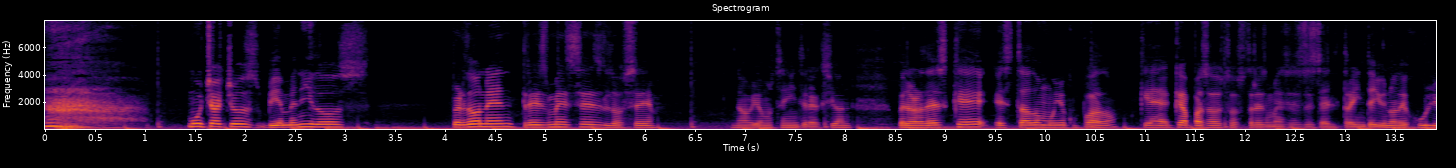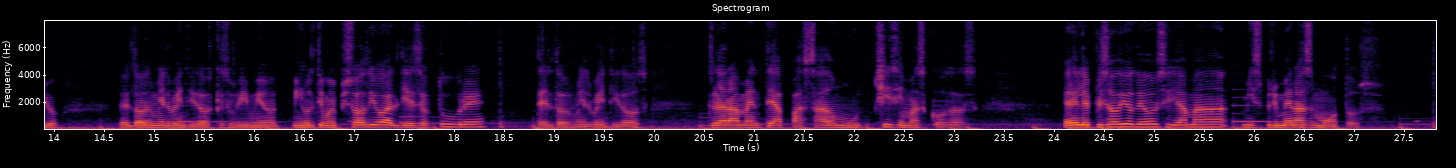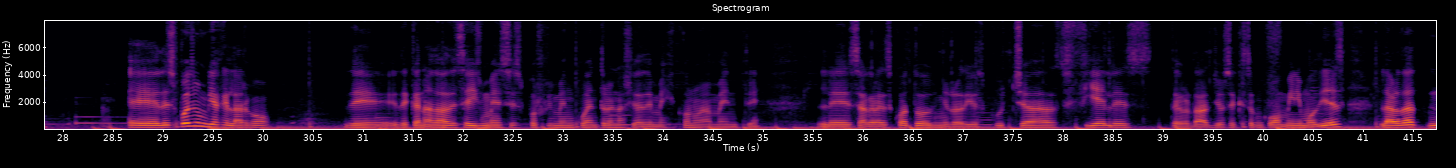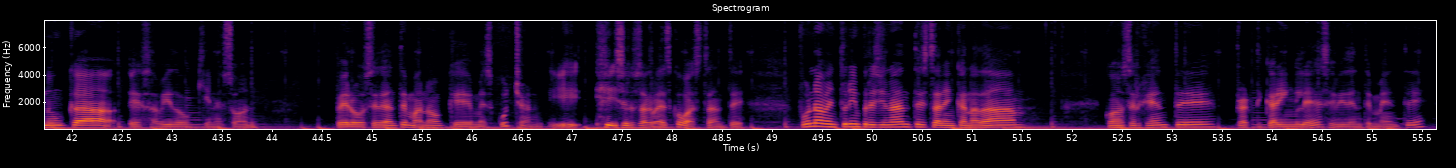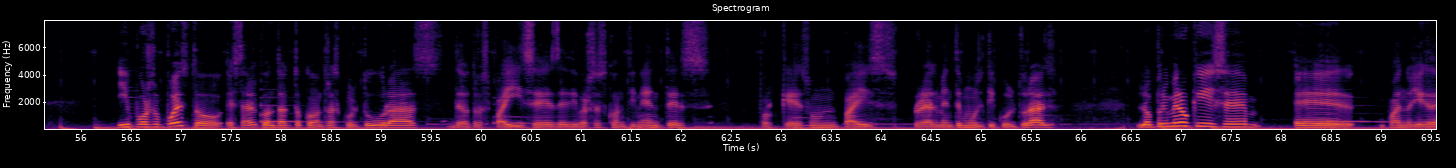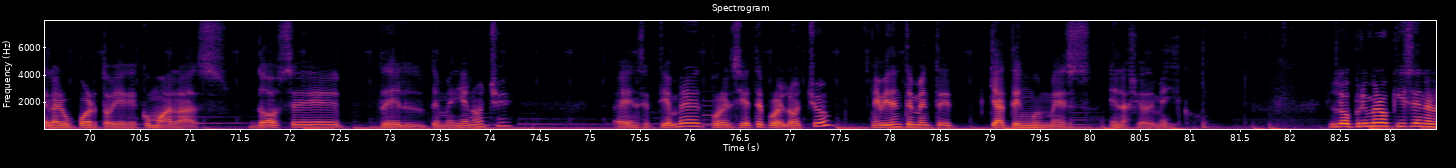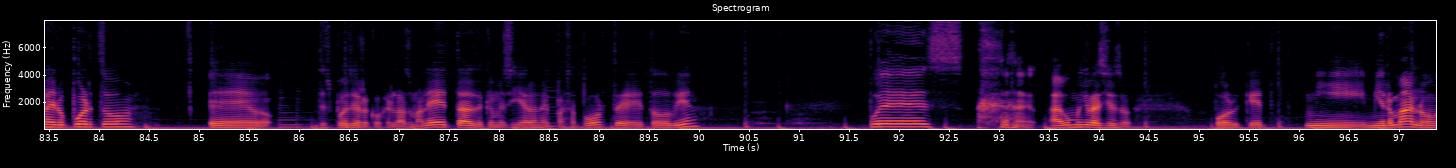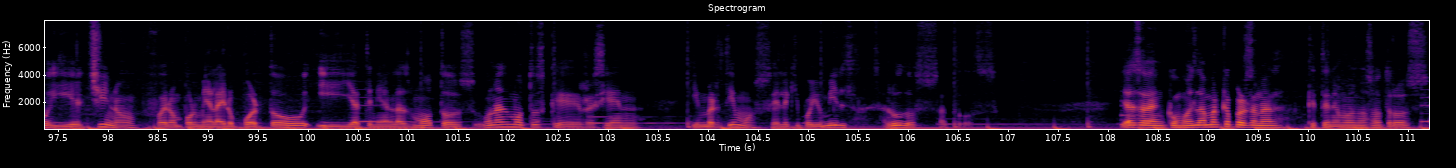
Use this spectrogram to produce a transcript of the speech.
Muchachos, bienvenidos. Perdonen, tres meses, lo sé. No habíamos tenido interacción. Pero la verdad es que he estado muy ocupado. ¿Qué, ha pasado estos tres meses? Desde el 31 de julio del 2022 que subí mi, mi último episodio al 10 de octubre del 2022. Claramente ha pasado muchísimas cosas. El episodio de hoy se llama Mis primeras motos. Eh, después de un viaje largo de, Canadá de seis meses, por fin me encuentro en la Ciudad de México nuevamente. Les agradezco a todos mis radioescuchas fieles. De verdad, yo sé que son como mínimo 10. La verdad, nunca he sabido quiénes son. Pero sé de antemano que me escuchan y, y se los agradezco bastante. Fue una aventura impresionante estar en Canadá, conocer gente, practicar inglés, evidentemente. Y por supuesto, estar en contacto con otras culturas, de otros países, de diversos continentes, porque es un país realmente multicultural. Lo primero que hice eh, cuando llegué del aeropuerto, llegué como a las 12 de medianoche, en septiembre, por el 7, por el 8. Evidentemente ya tengo un mes en la Ciudad de México. Lo primero que hice en el aeropuerto, eh, después de recoger las maletas, de que me sellaran el pasaporte, todo bien. Pues algo muy gracioso, porque mi, mi, hermano y el chino fueron por mí al aeropuerto y ya tenían las motos, unas motos que recién invertimos, el equipo Yumil. Saludos a todos. Ya saben, como es la marca personal que tenemos nosotros,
